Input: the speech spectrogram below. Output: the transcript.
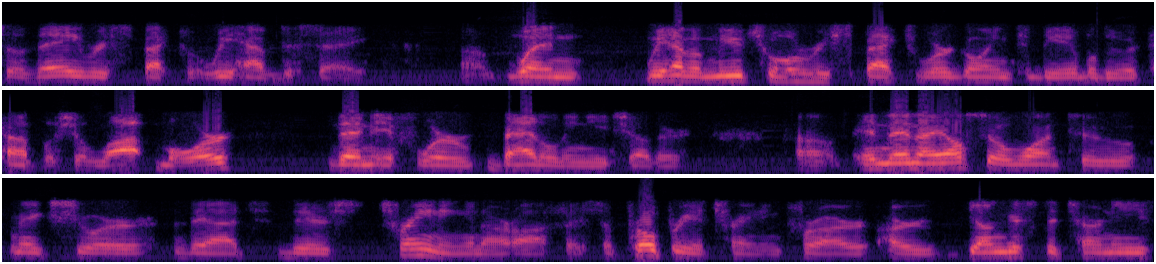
so they respect what we have to say. Uh, when we have a mutual respect, we're going to be able to accomplish a lot more than if we're battling each other. Uh, and then I also want to make sure that there's training in our office, appropriate training for our, our youngest attorneys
